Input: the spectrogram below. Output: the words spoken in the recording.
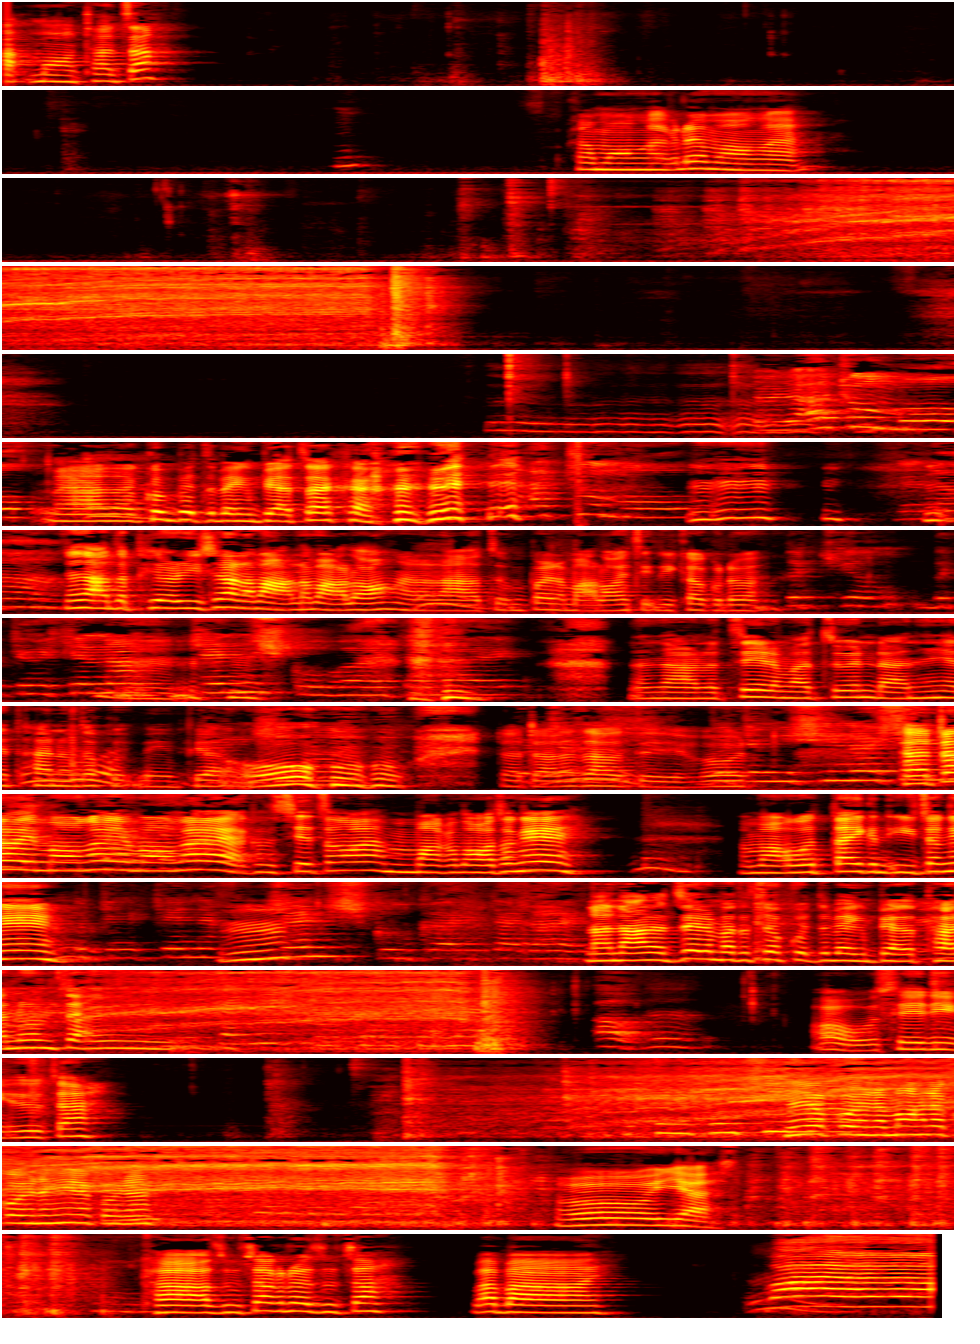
mong than chắc Không mong à, cái đó mong à. Nè, nè, cũng biết bên bia chắc à. Nè, nè, the pure sao là mà là mà lo, nè, là tụi bây là mà lo thì đi cao cái đó. Nè, nào nó chơi là mà chuyên đàn như thế nó tập bên bia. Ô, đã đã là sao thì. Cả trời mong nghe mong nghe, cái xe chẳng á, mà cái đó chẳng nghe. Mà ô tay cái ý chẳng nghe. Nè, nào nó chơi là mà tụi tụi bên bia thà nó chẳng. Ồ, xe đi rồi ta. Hina ko hina mo hina ko hina hina ko hina. Oh yes. Kha dù cha ka zu cha. Bye bye.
